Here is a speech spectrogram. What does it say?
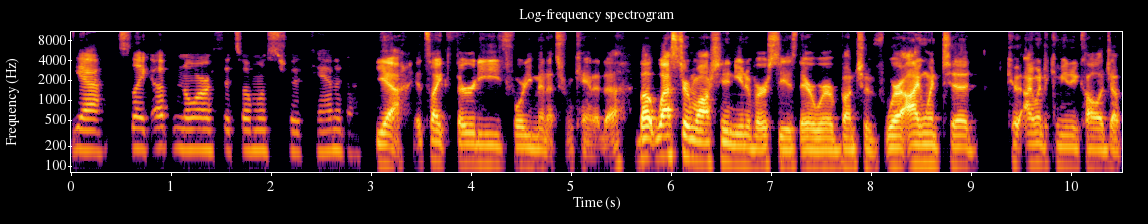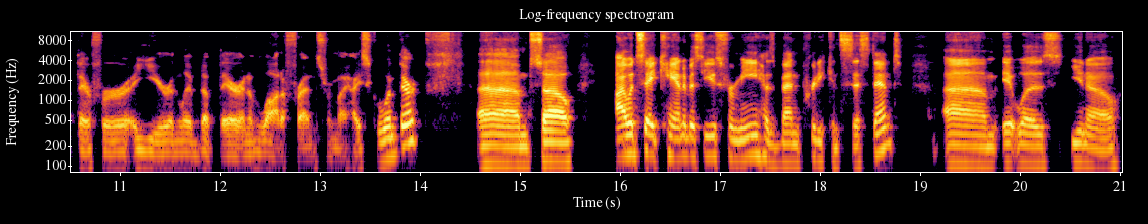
Yeah. It's like up north. It's almost to Canada. yeah, it's like 30, 40 minutes from Canada. But Western Washington University is there where a bunch of where I went to I went to community college up there for a year and lived up there, and a lot of friends from my high school went there. Um, so I would say cannabis use for me has been pretty consistent. Um, it was, you know,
